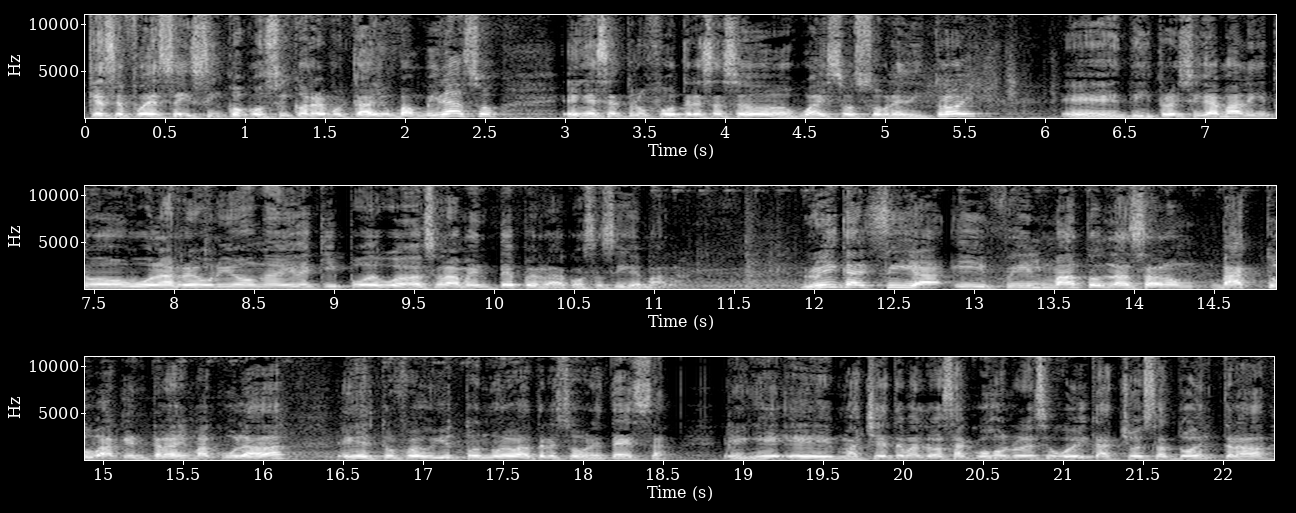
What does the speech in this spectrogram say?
que se fue de 6-5 con 5 remolcadas y un bambinazo. En ese triunfo 3 a 0 los White Sox sobre Detroit. Eh, Detroit sigue malito, hubo una reunión ahí de equipo de jugadores solamente, pero la cosa sigue mala. Luis García y Phil Matos lanzaron back-to-back entradas inmaculadas en el triunfo de Houston 9 a 3 sobre Texas. En, eh, eh Machete Maldonado sacó honor ese juego y cachó esas dos entradas.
